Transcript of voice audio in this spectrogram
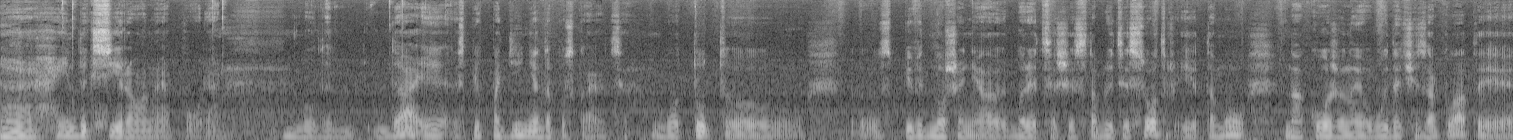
Е, Індексироване поле буде. Да, і співпадіння допускаються. Бо тут е, співвідношення береться ще з таблиці СОТР, і тому на кожній видачі зарплати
